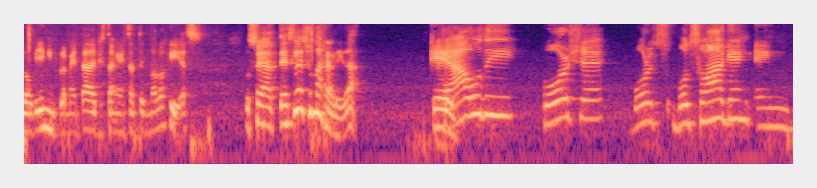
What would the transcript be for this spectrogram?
lo bien implementadas que están estas tecnologías. O sea, Tesla es una realidad. Que sí. Audi, Porsche, Volkswagen en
